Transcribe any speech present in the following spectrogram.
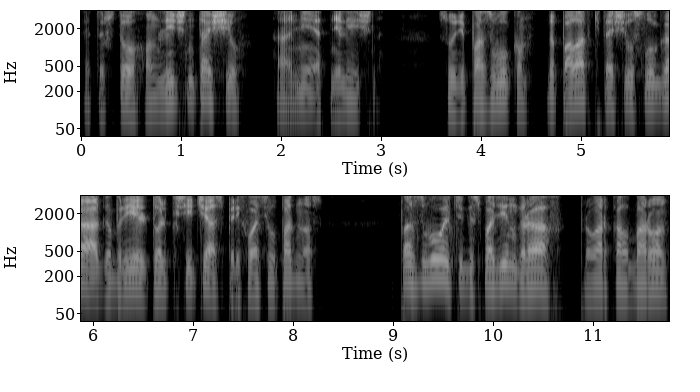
Это что, он лично тащил? А нет, не лично. Судя по звукам, до палатки тащил слуга, а Габриэль только сейчас перехватил поднос. «Позвольте, господин граф», — проворкал барон,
